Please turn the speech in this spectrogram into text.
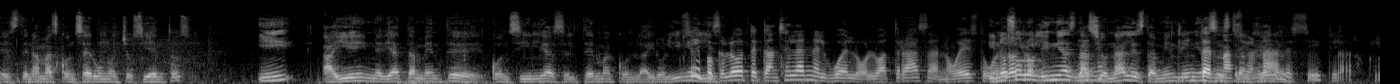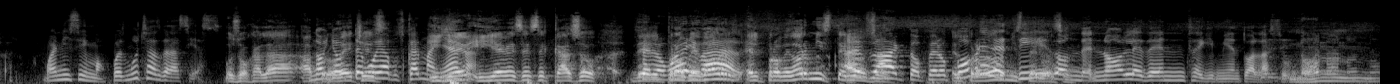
este, nada más con 01800. Y ahí inmediatamente concilias el tema con la aerolínea. Sí, y, porque luego te cancelan el vuelo, lo atrasan o esto. y o no el solo otro. líneas nacionales, también líneas Internacionales, extranjeras. sí, claro, claro. Buenísimo. Pues muchas gracias. Pues ojalá No, yo te aproveches voy a buscar y mañana. lle- Y, lleves ese caso del proveedor, el proveedor misterioso. Exacto, pero pobre de ti misterioso. donde no le den seguimiento al asunto. No, no, no, no.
